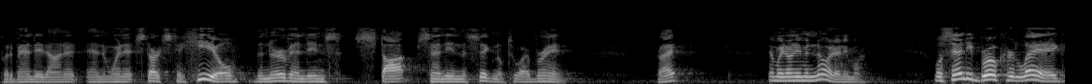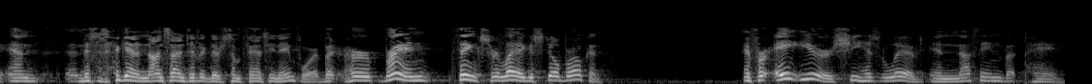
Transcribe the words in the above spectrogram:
put a band-aid on it. And when it starts to heal, the nerve endings stop sending the signal to our brain, right? And we don't even know it anymore. Well, Sandy broke her leg, and, and this is again a non-scientific. There's some fancy name for it, but her brain thinks her leg is still broken. And for eight years, she has lived in nothing but pain.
